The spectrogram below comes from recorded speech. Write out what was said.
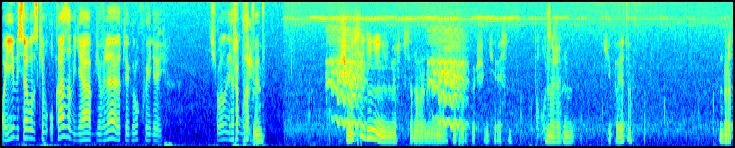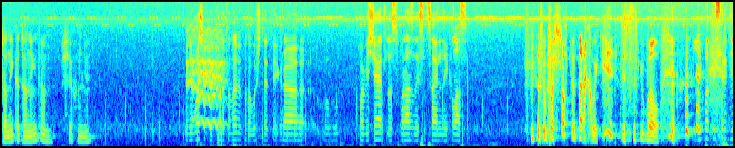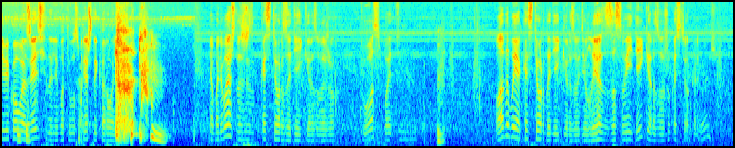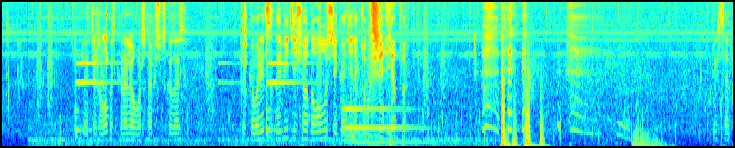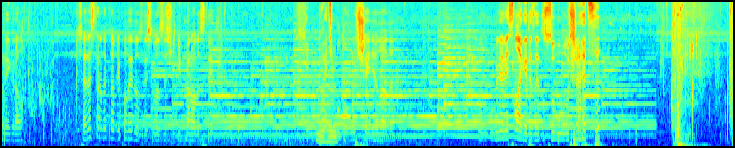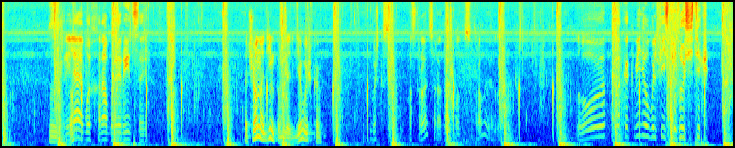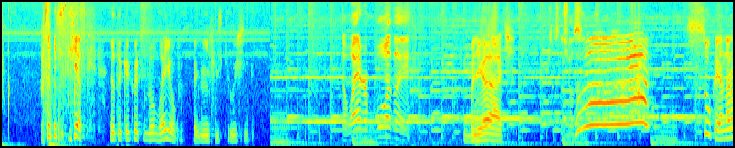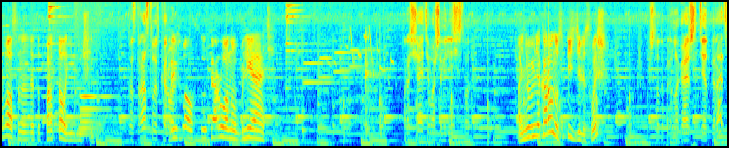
Моим сёгунским указом я объявляю эту игру хуйней. Чего она не работает? Почему соединение не установлено? Это очень интересно. Потому что Мы же, ну, типа это... Братаны, катаны там, вся хуйня. мы не можем быть братанами, потому что эта игра ну, помещает нас в разные социальные классы. Пошел ты нахуй, ты заебал. Либо ты средневековая женщина, либо ты успешный король. Я понимаю, что даже костер за деньги развожу. Господи. Ладно бы я костер на деньги разводил, но я за свои деньги развожу костер, понимаешь? Бля, тяжело быть королем, вот что я хочу сказать. Как говорится, наймите еще одного лучника, а денег-то больше нету. Я проиграл. С этой стороны к нам не подойдут, здесь у нас защитник короны стоит. Ебать, ему на улучшение надо. У- меня весь лагерь за эту сумму улучшается. Стреляй, мой храбрый рыцарь. А чё он один-то, блядь? Где вышка? Вышка с- построится рано, он с утра, наверное. Ну, это как минимум эльфийский лучник. Пиздец! Это какой-то долбоёб, а не эльфийский лучник. Давай работай! Блять! Что случилось? Сука, я нарвался на этот портал ебучий. Да здравствует король. Проебал свою корону, блять. Прощайте, ваше величество. Они у меня корону спиздили, слышь? Что ты предлагаешь идти отбирать?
